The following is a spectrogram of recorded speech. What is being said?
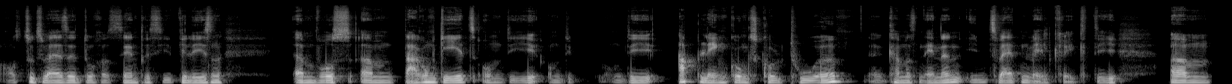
auszugsweise durchaus sehr interessiert gelesen, ähm, wo es ähm, darum geht, um die, um die, um die Ablenkungskultur, äh, kann man es nennen, im Zweiten Weltkrieg, die ähm,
